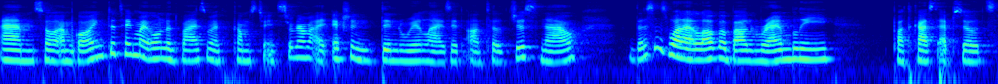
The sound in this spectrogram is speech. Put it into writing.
And so I'm going to take my own advice when it comes to Instagram. I actually didn't realize it until just now. This is what I love about Rambly podcast episodes.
